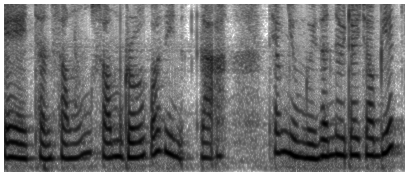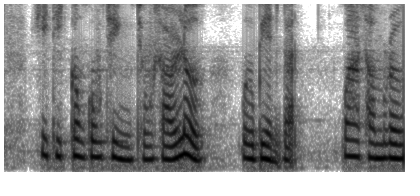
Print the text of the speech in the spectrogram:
Kè, chắn sóng, xóm rớ có gì lạ? Theo nhiều người dân nơi đây cho biết, Khi thi công công trình chống sói lở, Bờ biển đoạn qua xóm rớ,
